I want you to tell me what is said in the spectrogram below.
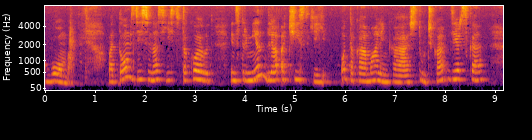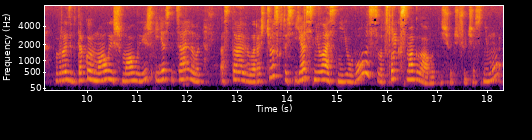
бомба. Потом здесь у нас есть такой вот инструмент для очистки. Вот такая маленькая штучка дерзкая. Вроде бы такой малыш-малыш. И я специально вот оставила расческу. То есть я сняла с нее волосы, вот сколько смогла. Вот еще чуть-чуть сейчас сниму.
